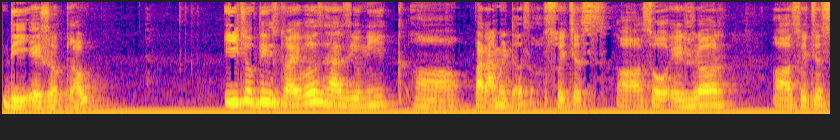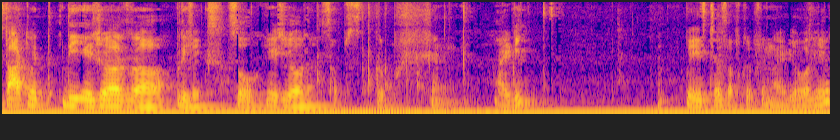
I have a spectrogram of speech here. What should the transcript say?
the Azure cloud each of these drivers has unique uh, parameters or switches. Uh, so Azure uh, switches start with the Azure uh, prefix. So Azure subscription ID. Paste your subscription ID over here.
